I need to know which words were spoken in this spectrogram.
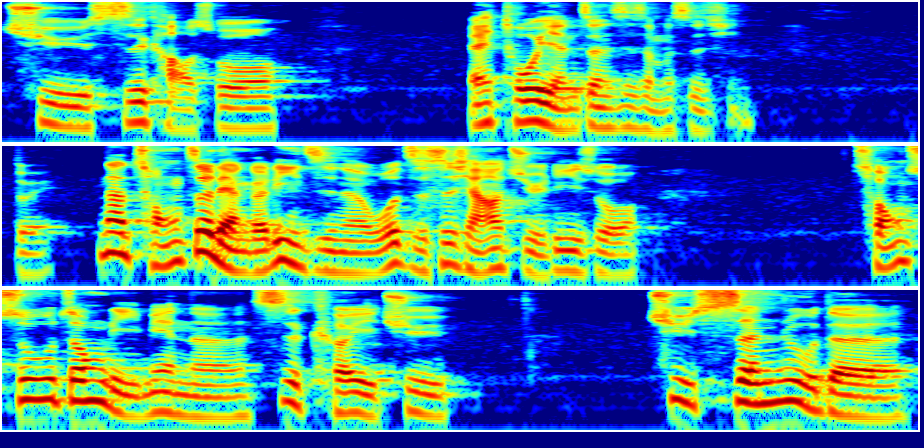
去思考说，哎，拖延症是什么事情？对，那从这两个例子呢，我只是想要举例说，从书中里面呢是可以去去深入的。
